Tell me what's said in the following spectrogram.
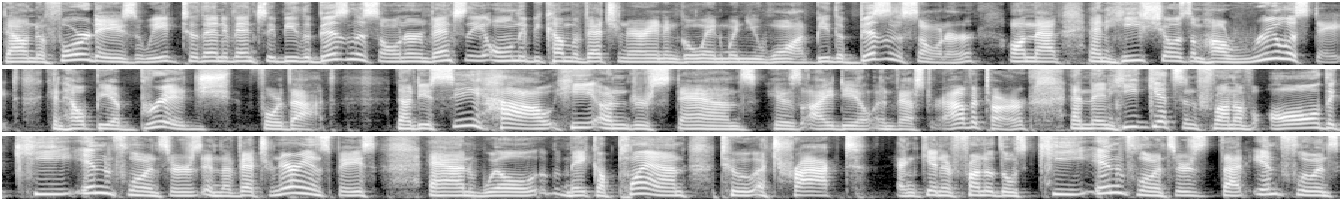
down to four days a week, to then eventually be the business owner, eventually only become a veterinarian and go in when you want. Be the business owner on that. And he shows them how real estate can help be a bridge for that. Now, do you see how he understands his ideal investor avatar? And then he gets in front of all the key influencers in the veterinarian space and will make a plan to attract and get in front of those key influencers that influence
